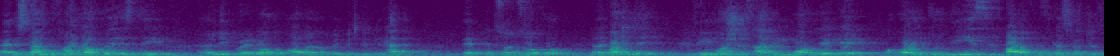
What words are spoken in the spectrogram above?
and is trying to find out where is the uh, liquid or the water which we can have and so on and so forth. And accordingly, the emotions are being modulated according to these biophysical structures.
